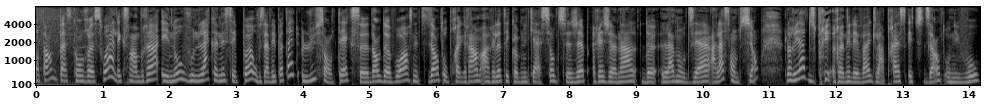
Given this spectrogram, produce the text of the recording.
Je suis très contente parce qu'on reçoit Alexandra Hainaut. Vous ne la connaissez pas. Vous avez peut-être lu son texte dans le Devoir. C'est une étudiante au programme en lettres et communication du cégep régional de Lanaudière à l'Assomption. Lauréate du prix René Lévesque de la presse étudiante au niveau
